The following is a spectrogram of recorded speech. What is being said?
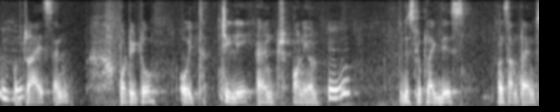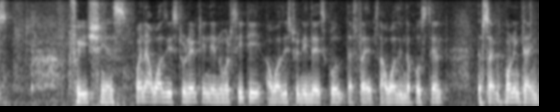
of rice and potato with chili and onion. This look like this and sometimes fish yes. When i was a student in the university i was a student in the school that times i was in the hostel. That time morning time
